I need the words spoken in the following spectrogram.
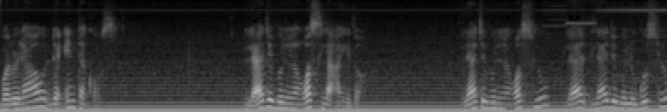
but without the intercourse لا يجب الغسل أيضا لا يجب الغسل لا يجب الغسل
